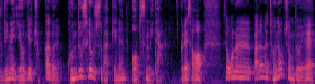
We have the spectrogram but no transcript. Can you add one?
우리는 여기에 촉각을 곤두세울 수밖에는 없습니다. 그래서 오늘 빠르면 저녁 정도에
